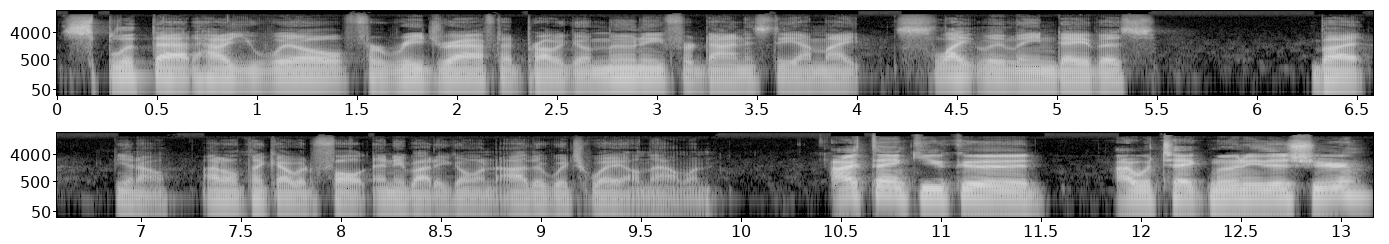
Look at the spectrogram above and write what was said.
split that how you will. For redraft, I'd probably go Mooney. For dynasty, I might slightly lean Davis, but you know, I don't think I would fault anybody going either which way on that one. I think you could. I would take Mooney this year,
